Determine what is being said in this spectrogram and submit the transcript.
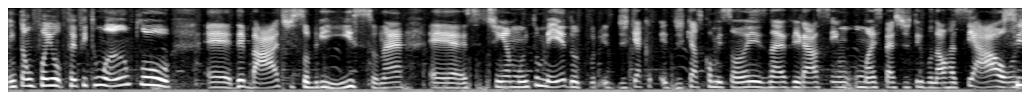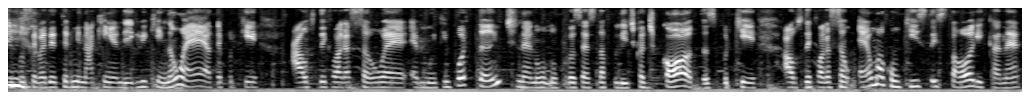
Então foi, foi feito um amplo é, debate sobre isso, né? É, se tinha muito medo de que, de que as comissões né, virassem uma espécie de tribunal racial, Sim. onde você vai determinar quem é negro e quem não é, até porque a autodeclaração é, é muito importante né, no, no, processo da política de cotas, porque a autodeclaração é uma conquista histórica, né?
